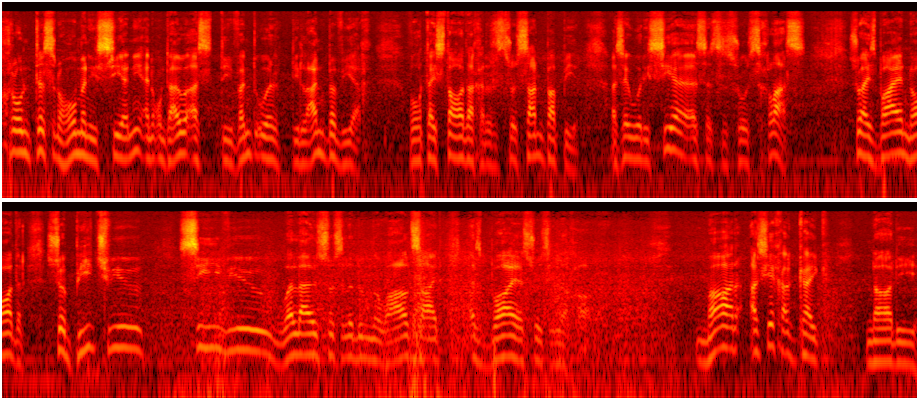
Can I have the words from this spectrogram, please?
grond tussen hom en die see nie en onthou as die wind oor die land beweeg, word hy stadiger, so sandpapier. As hy oor die see is, is dit soos glas. So hy's baie nader. So beach view, sea view, willows soos hulle doen the wild side is baie soos die lughawe. Maar as jy gaan kyk na die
